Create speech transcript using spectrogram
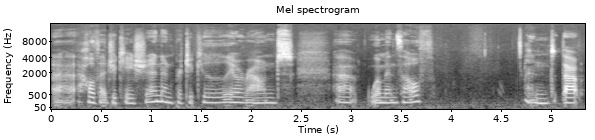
uh, health education, and particularly around uh, women's health and that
